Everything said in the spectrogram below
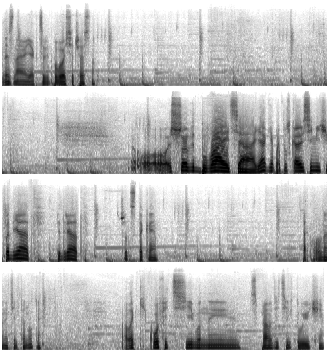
Не знаю, як це відбулося, чесно. О, що відбувається? Як я пропускаю всі мічі підряд? Підряд. Що це таке? Так, головне не тільтанути. Але кікофі ці вони справді тільтуючі.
